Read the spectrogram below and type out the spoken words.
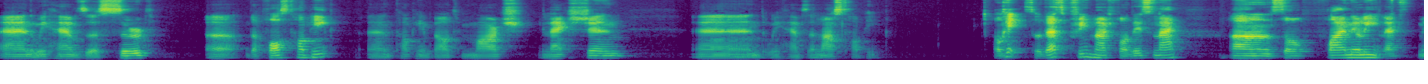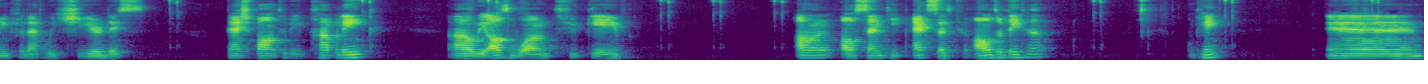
And we have the third, uh, the fourth topic, and talking about March election, and we have the last topic. Okay, so that's pretty much for this lab. Uh, so finally, let's make sure that we share this dashboard to be public. Uh, we also want to give unauthentic access to all the data. Okay. And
